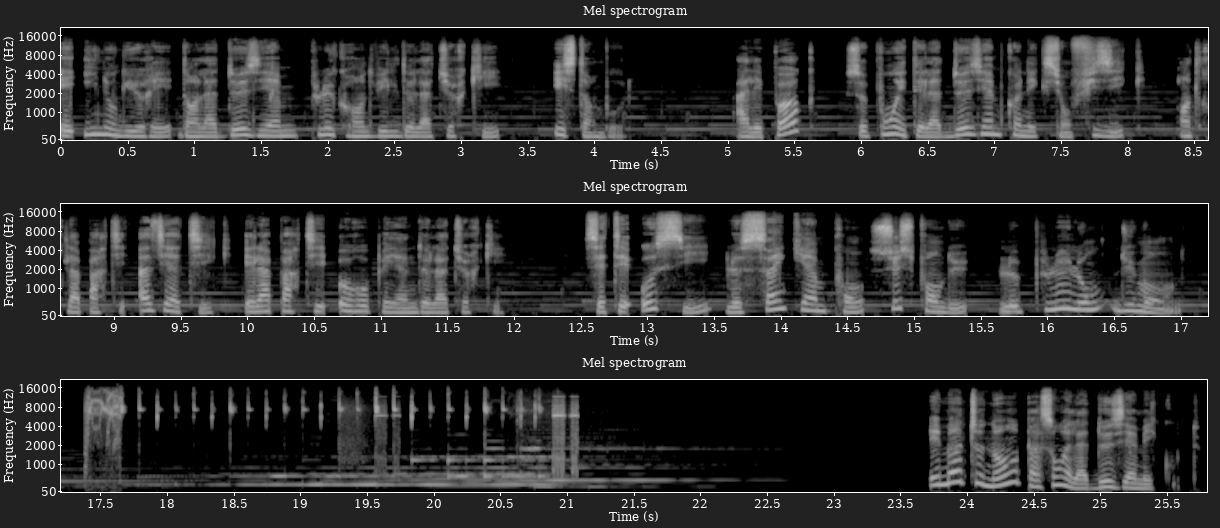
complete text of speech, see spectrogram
est inauguré dans la deuxième plus grande ville de la Turquie, Istanbul. À l'époque, ce pont était la deuxième connexion physique entre la partie asiatique et la partie européenne de la Turquie. C'était aussi le cinquième pont suspendu le plus long du monde. Et maintenant, passons à la deuxième écoute.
